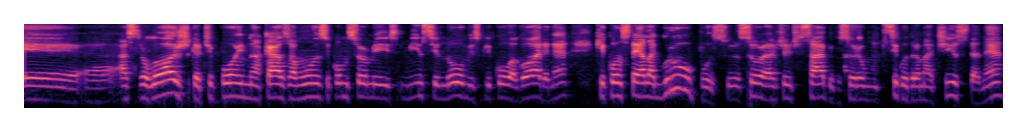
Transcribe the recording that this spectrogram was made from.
é, astrológica te põe na casa 11, como o senhor me, me ensinou, me explicou agora, né? que constela grupos. O senhor, a gente sabe que o senhor é um psicodramatista, né?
